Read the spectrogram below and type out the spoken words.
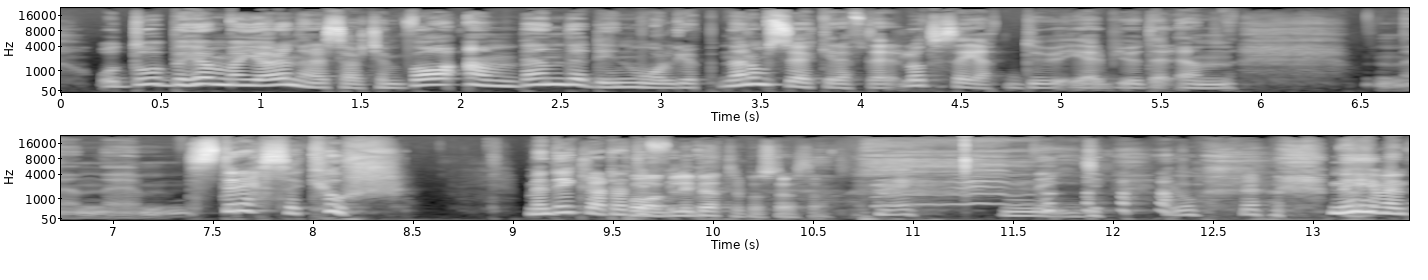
Och då behöver man göra den här researchen. Vad använder din målgrupp när de söker efter, låt oss säga att du erbjuder en, en stresskurs. Men det är klart att På att bli bättre på att stressa. Nej. Nej. Nej, men.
